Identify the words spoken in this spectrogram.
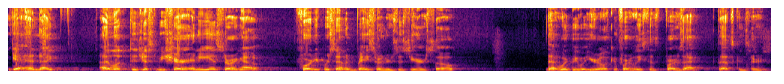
Yeah, and I I looked to just to be sure, and he is throwing out forty percent of base runners this year, so that would be what you're looking for, at least as far as that that's concerned.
